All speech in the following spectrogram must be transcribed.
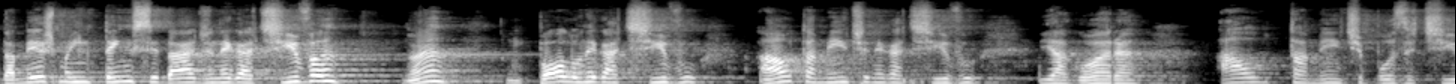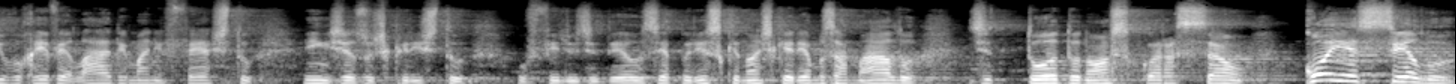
da mesma intensidade negativa, não é? Um polo negativo, altamente negativo, e agora altamente positivo, revelado e manifesto em Jesus Cristo, o Filho de Deus, e é por isso que nós queremos amá-lo de todo o nosso coração, conhecê-lo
